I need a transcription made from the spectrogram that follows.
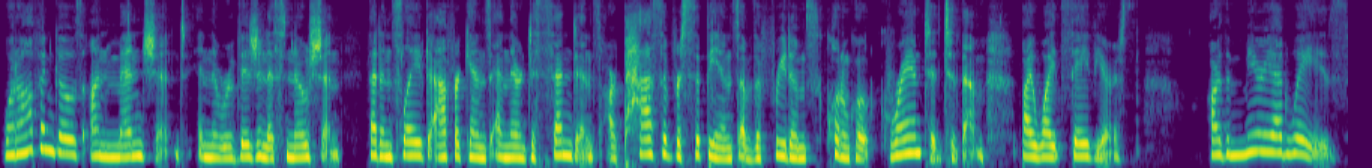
What often goes unmentioned in the revisionist notion that enslaved Africans and their descendants are passive recipients of the freedoms, quote unquote, granted to them by white saviors are the myriad ways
